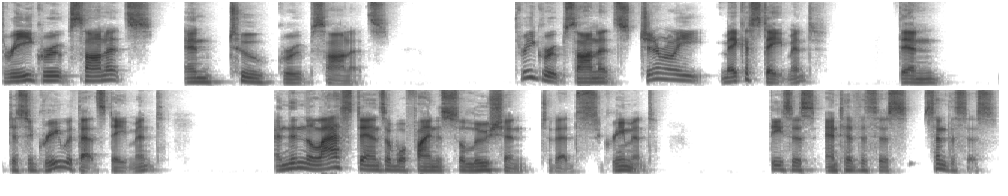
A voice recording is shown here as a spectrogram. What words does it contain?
three group sonnets and two group sonnets. Three group sonnets generally make a statement, then disagree with that statement, and then the last stanza will find a solution to that disagreement. Thesis, antithesis, synthesis.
